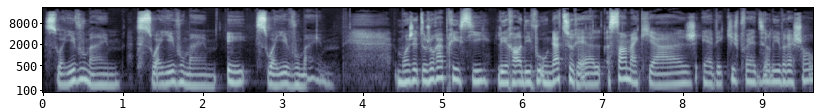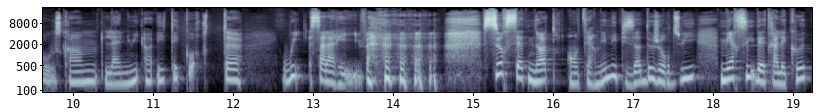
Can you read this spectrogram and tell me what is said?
soyez vous-même, soyez vous-même et soyez vous-même. Moi, j'ai toujours apprécié les rendez-vous au naturel, sans maquillage et avec qui je pouvais dire les vraies choses, comme la nuit a été courte. Oui, ça l'arrive. Sur cette note, on termine l'épisode d'aujourd'hui. Merci d'être à l'écoute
